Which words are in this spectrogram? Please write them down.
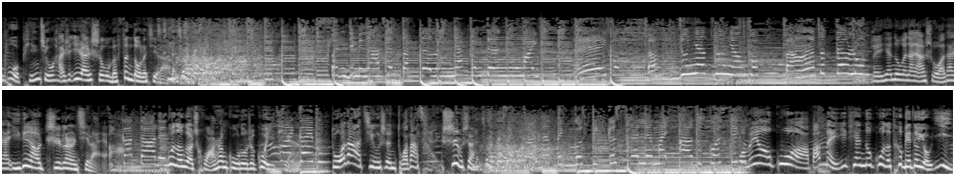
不，贫穷还是依然使我们奋斗了起来。每天都跟大家说，大家一定要支棱起来啊，不能搁床上咕噜着过一天，多大精神多大财，是不是？我们要过，把每一天都过得特别的有意义。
